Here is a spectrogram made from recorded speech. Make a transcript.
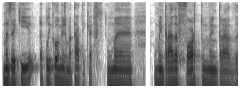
mas aqui aplicou a mesma tática. Uma, uma entrada forte, uma entrada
